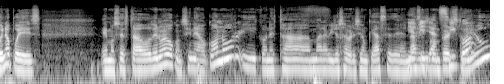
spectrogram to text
Bueno, pues hemos estado de nuevo con Cine O'Connor y con esta maravillosa versión que hace de Nothing Compares to You.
